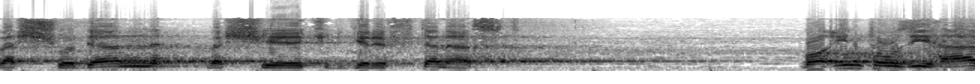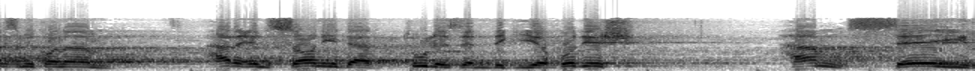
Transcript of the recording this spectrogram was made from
و شدن و شکل گرفتن است. با این توضیح عرض می کنم هر انسانی در طول زندگی خودش هم سیر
